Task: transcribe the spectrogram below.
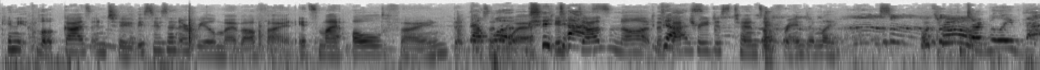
Can you look, guys? And two, this isn't a real mobile phone. It's my old phone that, That doesn't works. work. It It does. does not. The does. battery just turns off randomly. What's wrong I Don't believe that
